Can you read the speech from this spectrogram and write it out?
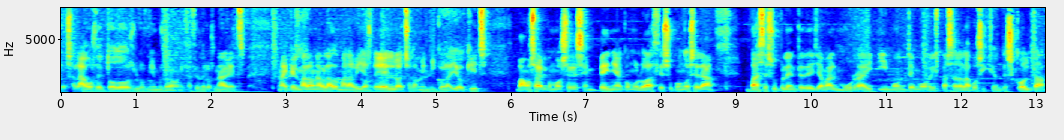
los halagos de todos los miembros de la organización de los Nuggets. Michael Malone ha hablado maravillas de él, lo ha hecho también Nikola Jokic. Vamos a ver cómo se desempeña, cómo lo hace. Supongo será base suplente de Jamal Murray y Monte Morris pasará a la posición de escolta.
